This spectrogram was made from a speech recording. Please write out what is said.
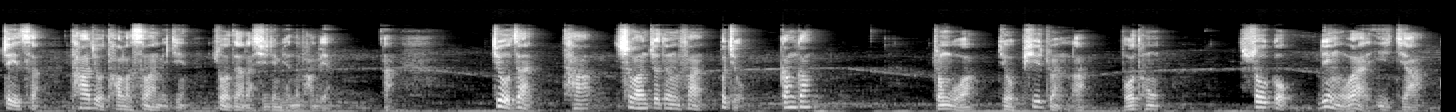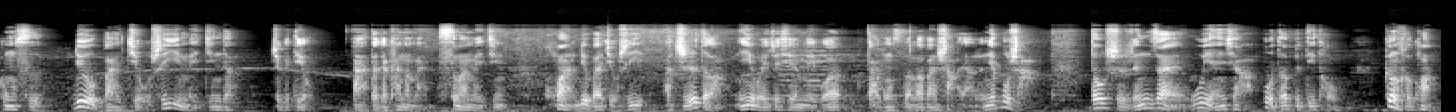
这一次他就掏了四万美金，坐在了习近平的旁边。啊，就在他吃完这顿饭不久，刚刚，中国就批准了博通收购。另外一家公司六百九十亿美金的这个 deal 啊，大家看到没？四万美金换六百九十亿啊，值得？你以为这些美国大公司的老板傻呀？人家不傻，都是人在屋檐下不得不低头。更何况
